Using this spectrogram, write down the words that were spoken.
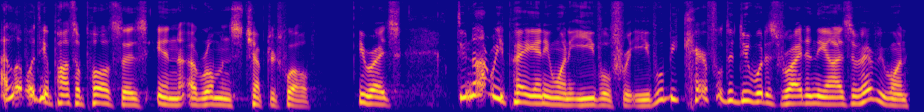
I love what the Apostle Paul says in uh, Romans chapter 12. He writes, Do not repay anyone evil for evil. Be careful to do what is right in the eyes of everyone.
